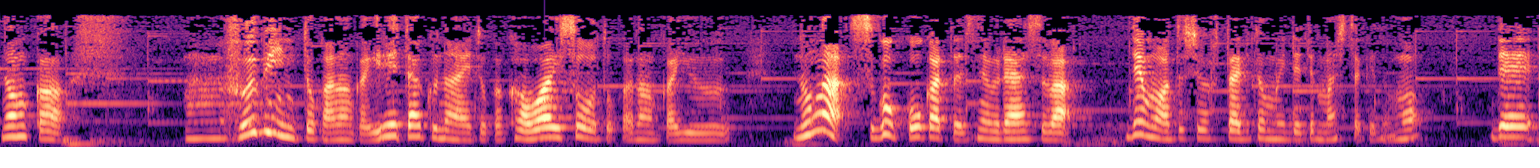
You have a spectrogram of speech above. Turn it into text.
なんか、うん、不憫とかなんか入れたくないとか、かわいそうとかなんかいうのがすごく多かったですね、浦安は。でも私は2人とも入れてましたけども。で、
